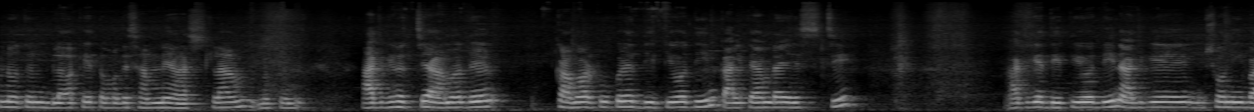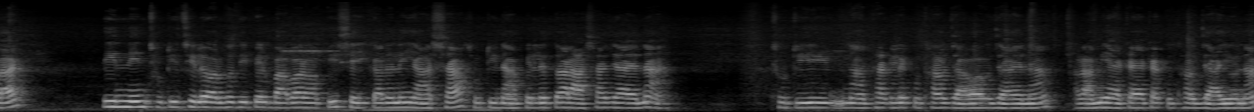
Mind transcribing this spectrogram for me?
নতুন ব্লকে তোমাদের সামনে আসলাম। নতুন, আজকে হচ্ছে আমাদের কামার পুকুরের দ্বিতীয় দিন, কালকে আমরা এসছি। আজকে দ্বিতীয় দিন, আজকে শনিবার। তিন দিন ছুটি ছিল অর্ঘদ্বীপের বাবার অফিস, সেই কারণেই আসা। ছুটি না পেলে তো আর আসা যায় না। ছুটি না থাকলে কোথাও যাওয়াও যায় না। আর আমি একা একা কোথাও যাইও না।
